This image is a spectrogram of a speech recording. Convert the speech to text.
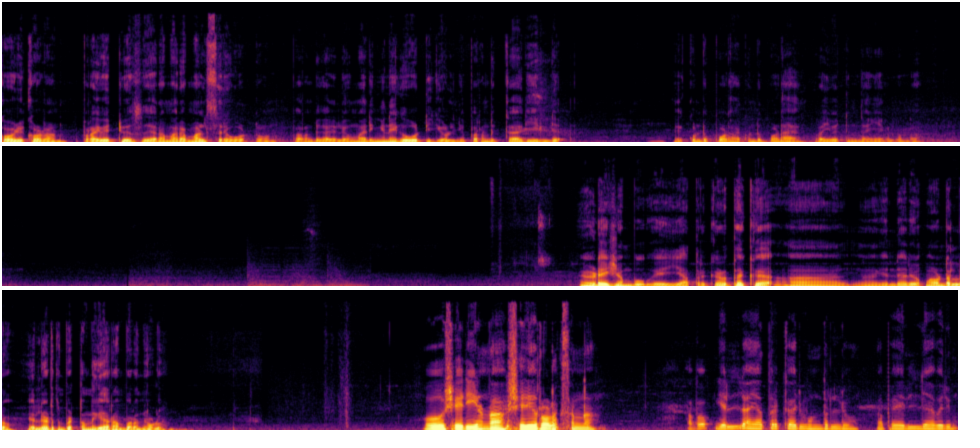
കോഴിക്കോടാണ്. പ്രൈവറ്റ് ബസ്സുകാരന്മാരെ മത്സര ഓട്ടമാണ് പറഞ്ഞിട്ട് കാര്യമില്ല. ഇവന്മാർ ഇങ്ങനെയൊക്കെ ഓട്ടിക്കുള്ളൂ ഇനി പറഞ്ഞിട്ട് കാര്യമില്ല. കൊണ്ട് പോടാ കൊണ്ട് പോടാ. പ്രൈവറ്റ് ഇങ്ങനെ എടുത്തോണ്ടാ എവിടെ ശംഭു യാത്രക്കാലത്തൊക്കെ എല്ലാവരും ഉണ്ടല്ലോ. എല്ലായിടത്തും പെട്ടെന്ന് കയറാൻ പറഞ്ഞോളൂ. ഓ ശരി അണ്ണാ. ശരി റോളക്സ് അണ്ണാ. അപ്പം എല്ലാ യാത്രക്കാരും ഉണ്ടല്ലോ. അപ്പോൾ എല്ലാവരും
